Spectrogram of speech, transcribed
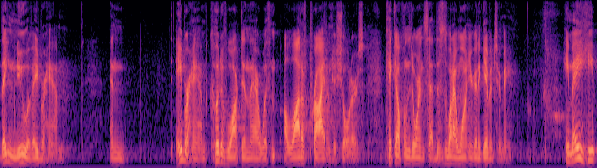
They knew of Abraham. And Abraham could have walked in there with a lot of pride on his shoulders, kicked open the door and said, This is what I want, you're going to give it to me. He may, he,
